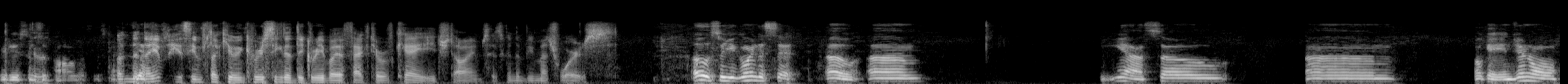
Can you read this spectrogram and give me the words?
reduce them to polymorphs. and stuff. But Yeah. naively, it seems like you're increasing the degree by a factor of k each time, so it's going to be much worse. Oh, so you're going to set. Oh, um, yeah. So, um, okay. In general,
